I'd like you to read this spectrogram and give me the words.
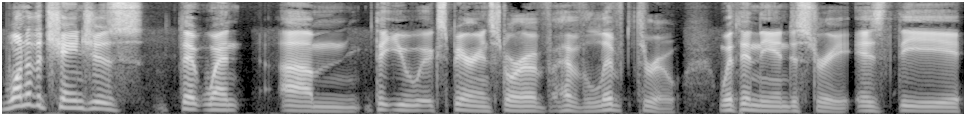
one of the changes that went um, that you experienced or have, have lived through within the industry is the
